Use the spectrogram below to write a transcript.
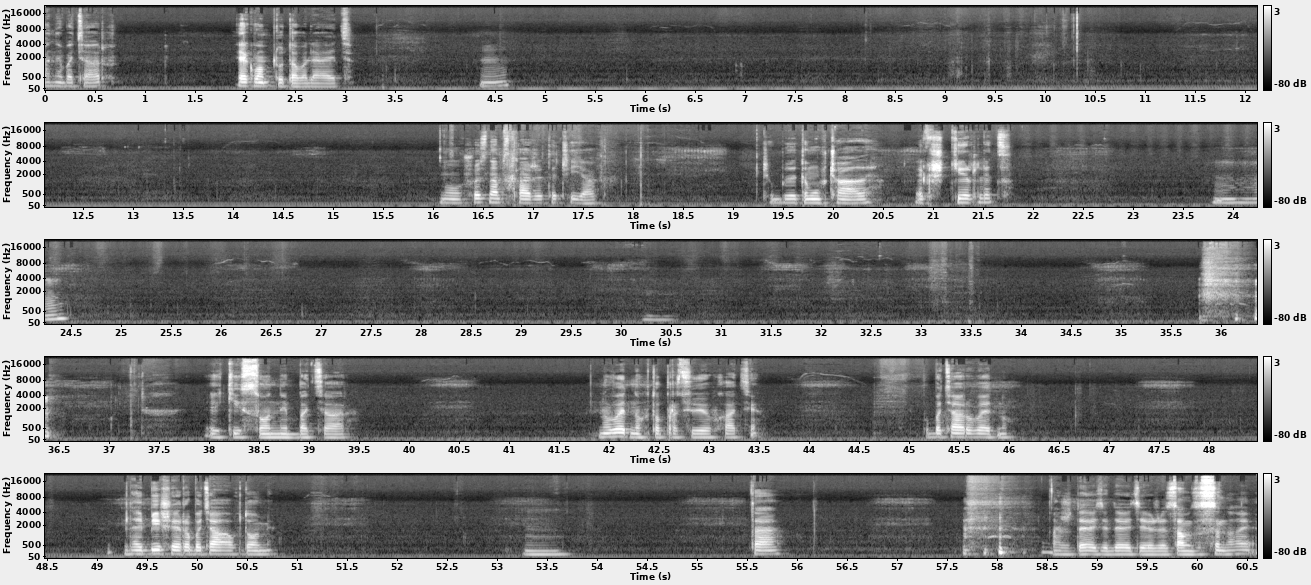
пане Батяр? Як вам тут валяється? Ну, щось нам скажете, чи як? Чи будете мовчали, як Штірліц? Угу. Який сонний батяр. Ну, видно, хто працює в хаті. По батяру видно. Найбільший роботяга в домі. Та. Аж дивиться, дивиться і вже сам засинає.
